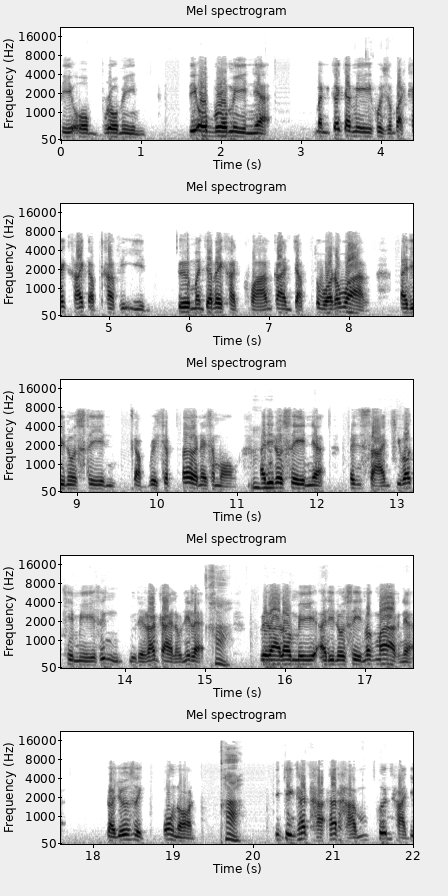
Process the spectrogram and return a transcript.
theobromine theobromine เนี่ย มันก็จะมีคุณสมบัติคล้ายๆ กับคาเฟอีน คือมันจะไปขัดขวางการจับตัวระหว่างอะดีโนซีนกับ receptor ในสมองอะดีโนซีนเนี่ยเป็นสารชีวเคมีซึ่งอยู่ในร่างกายเรานี่แหละค่ะเวลาเรามีอะดีโนซีนมากๆ เนี่ย เราจะรู้สึกง่วงนอนค่ะ จริงๆ ถ้าถาถ้าถามพื้นฐานจ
